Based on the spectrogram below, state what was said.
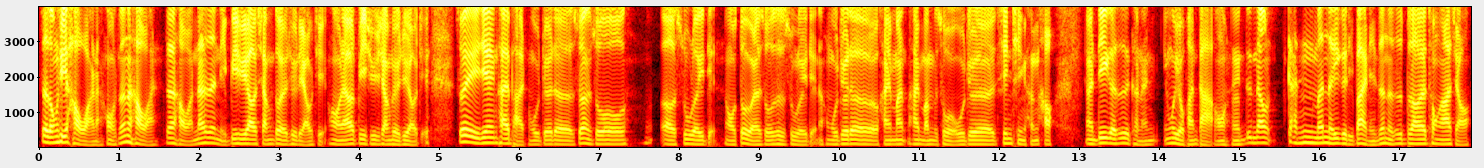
这东西好玩啊，哦，真的好玩，真的好玩。但是你必须要相对的去了解，哦，然后必须相对去了解。所以今天开盘，我觉得虽然说呃输了一点，哦，对我来说是输了一点的，我觉得还蛮还蛮不错，我觉得心情很好。那第一个是可能因为有盘打，哦，那干闷了一个礼拜，你真的是不知道在冲阿小。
